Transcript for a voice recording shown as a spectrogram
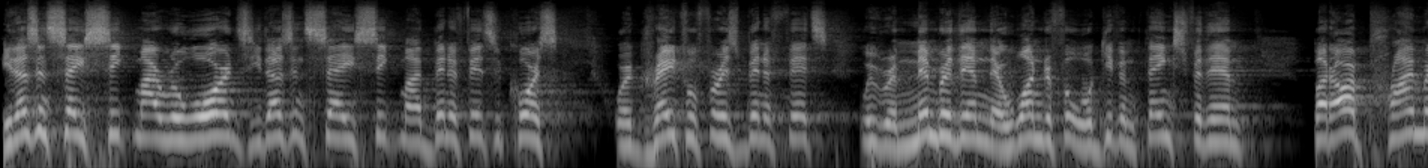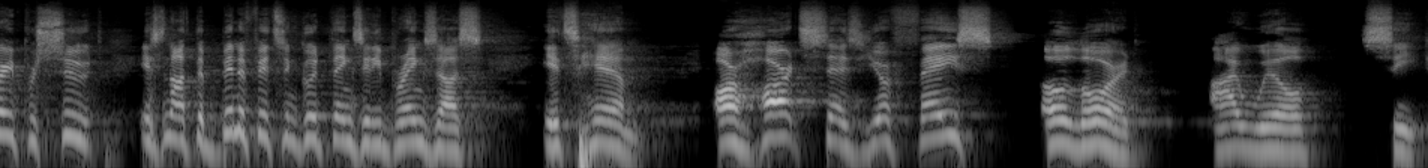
He doesn't say, Seek my rewards. He doesn't say, Seek my benefits. Of course, we're grateful for his benefits. We remember them. They're wonderful. We'll give him thanks for them. But our primary pursuit is not the benefits and good things that he brings us. It's him. Our heart says, your face, O Lord, I will seek.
